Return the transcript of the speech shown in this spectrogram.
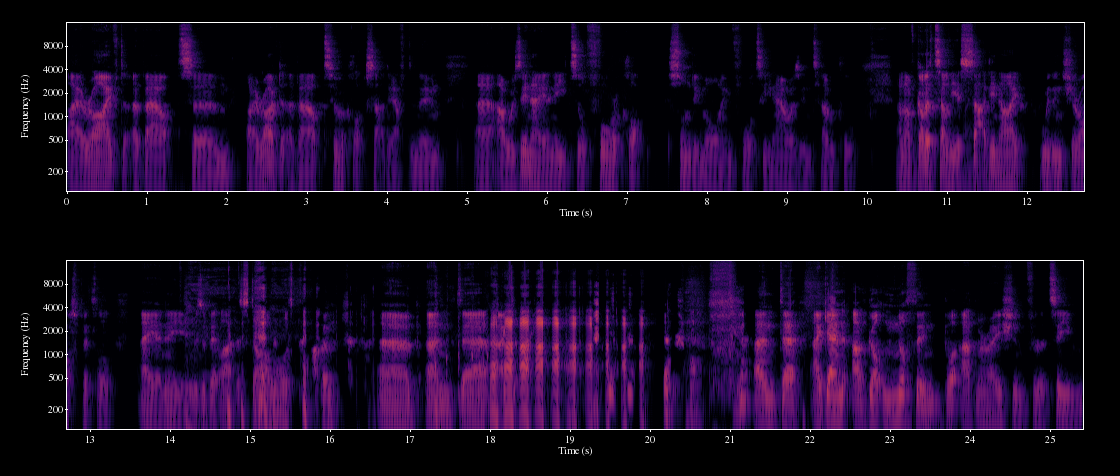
I arrived at about um, I arrived at about two o'clock Saturday afternoon. Uh, I was in A and E till four o'clock Sunday morning, fourteen hours in total. And I've got to tell you, Saturday night Wythenshawe Hospital A and E, it was a bit like the Star Wars cabin. Uh, and uh, I, and uh, again, I've got nothing but admiration for the team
